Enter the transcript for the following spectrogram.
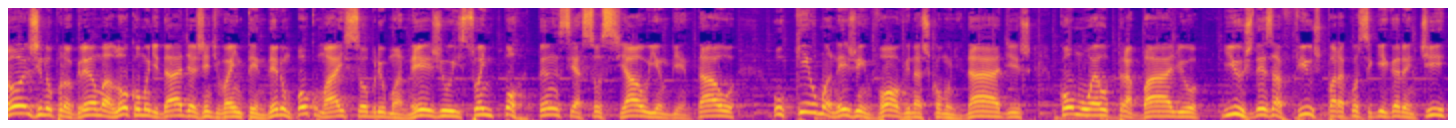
hoje no programa Alô Comunidade a gente vai entender um pouco mais sobre o manejo e sua importância social e ambiental, o que o manejo envolve nas comunidades, como é o trabalho e os desafios para conseguir garantir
